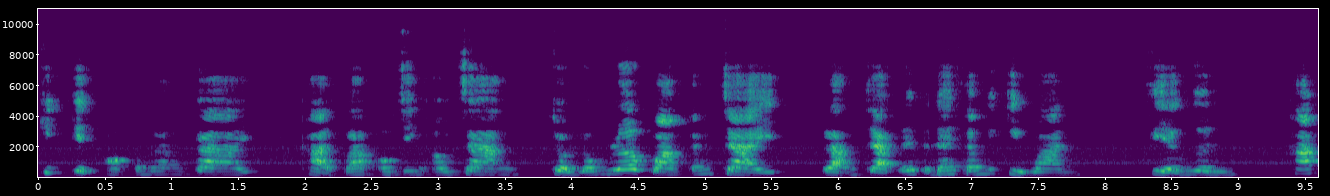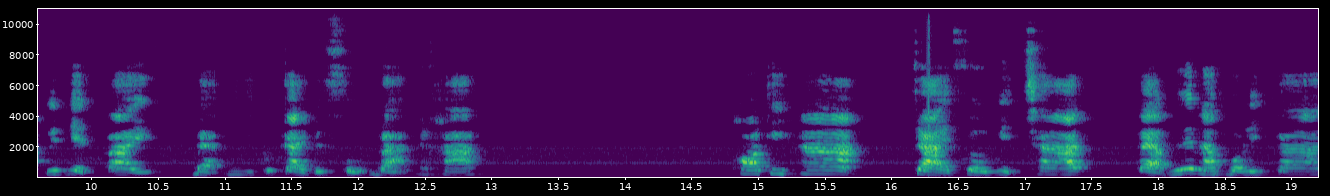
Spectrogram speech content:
ขี้เกียจออกกำลังกาย ขาดความเอาจริงเอาจัง จนล้มเลิกความตั้งใจ หลังจากเล่นไปได้สักไม่กี่วัน เสียเงินค่าฟิตเนสไป แบบนี้ก็กลายเป็นศูนย์บาทนะคะ ข้อที่ 5 จ่าย service charge แต่ไม่ได้รับบริการ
